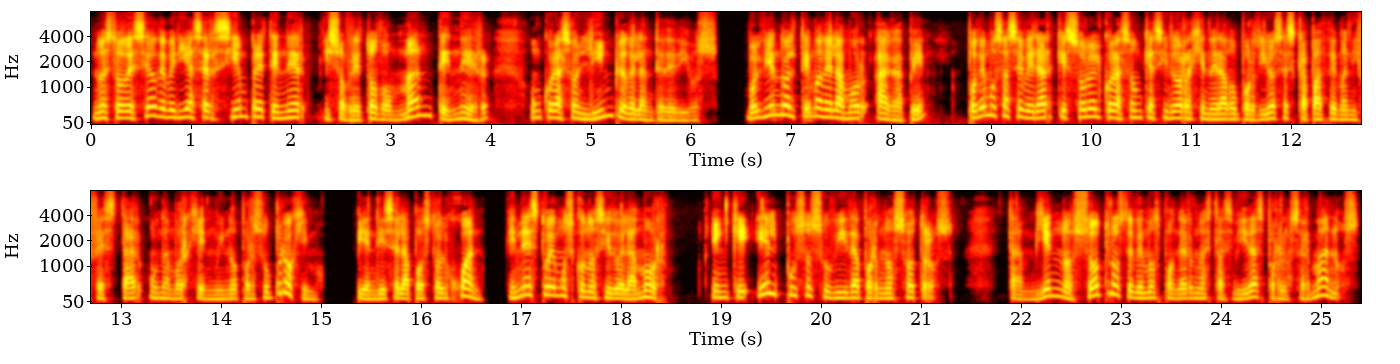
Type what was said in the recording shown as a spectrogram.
nuestro deseo debería ser siempre tener y sobre todo mantener un corazón limpio delante de Dios. Volviendo al tema del amor ágape, podemos aseverar que solo el corazón que ha sido regenerado por Dios es capaz de manifestar un amor genuino por su prójimo. Bien dice el apóstol Juan, en esto hemos conocido el amor, en que Él puso su vida por nosotros. También nosotros debemos poner nuestras vidas por los hermanos,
